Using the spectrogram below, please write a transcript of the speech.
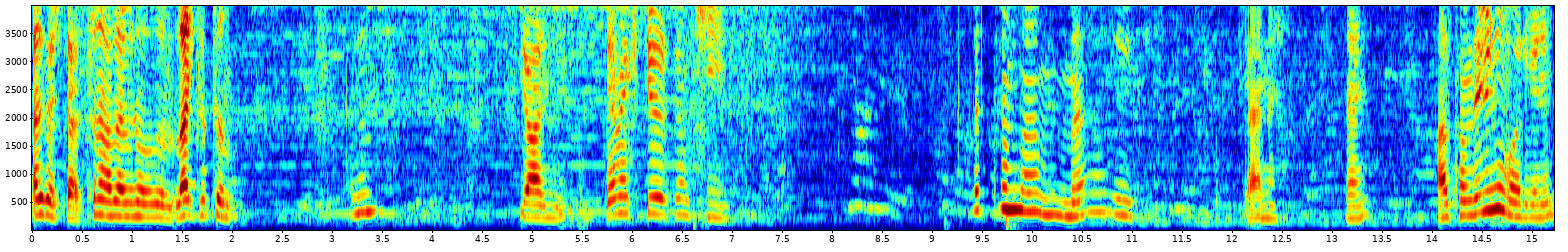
Arkadaşlar kanala abone olun, like atın. Hı. Yani demek istiyorum ki Yani ben arkamda biri var benim?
